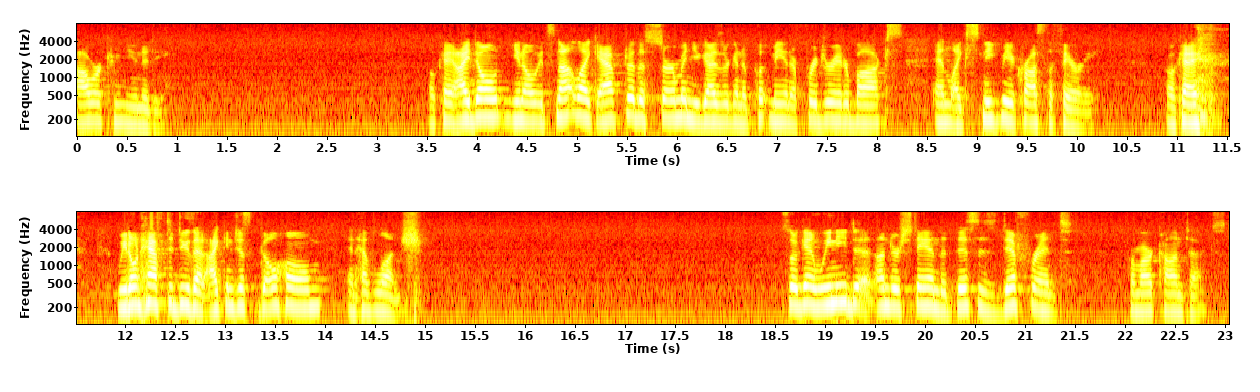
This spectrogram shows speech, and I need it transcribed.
our community. Okay, I don't, you know, it's not like after the sermon you guys are going to put me in a refrigerator box and like sneak me across the ferry. Okay? we don't have to do that. I can just go home and have lunch. So again, we need to understand that this is different from our context.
